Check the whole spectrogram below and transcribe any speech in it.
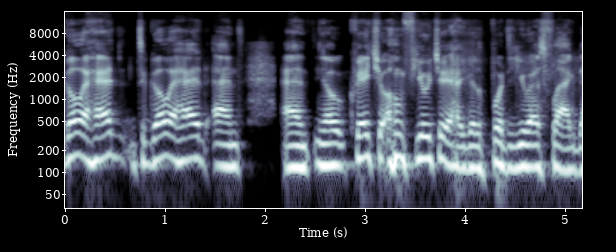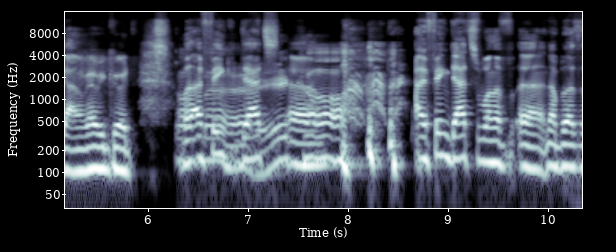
go ahead to go ahead and and you know create your own future. Yeah, you got to put the U.S. flag down. Very good. But I think that's. Um, I think that's one of uh, no, but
